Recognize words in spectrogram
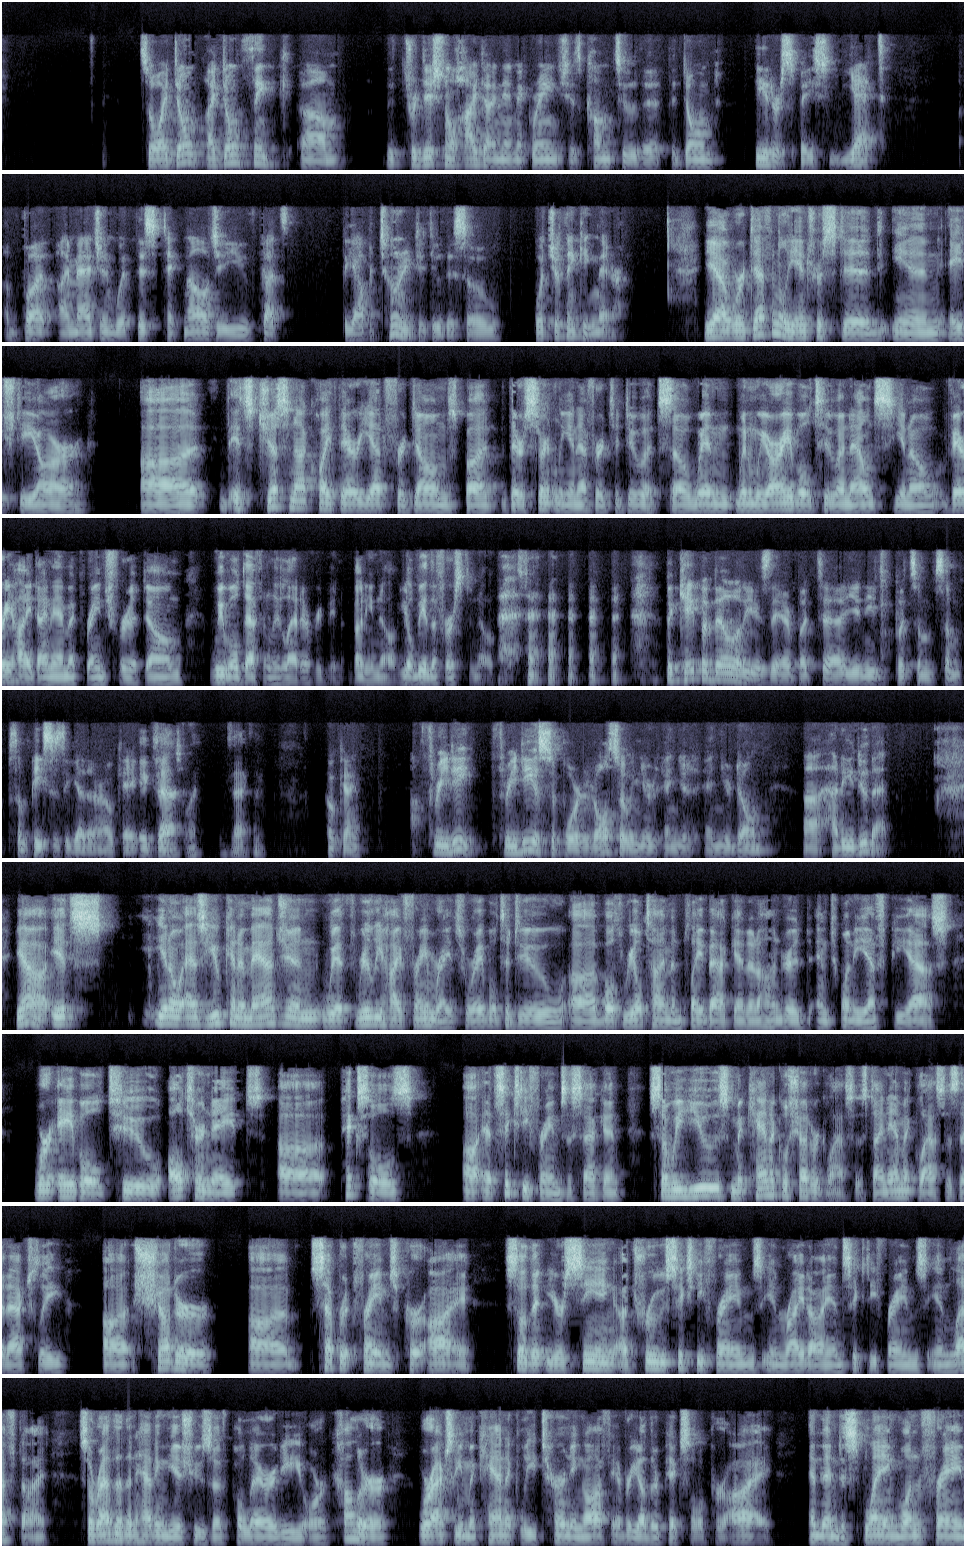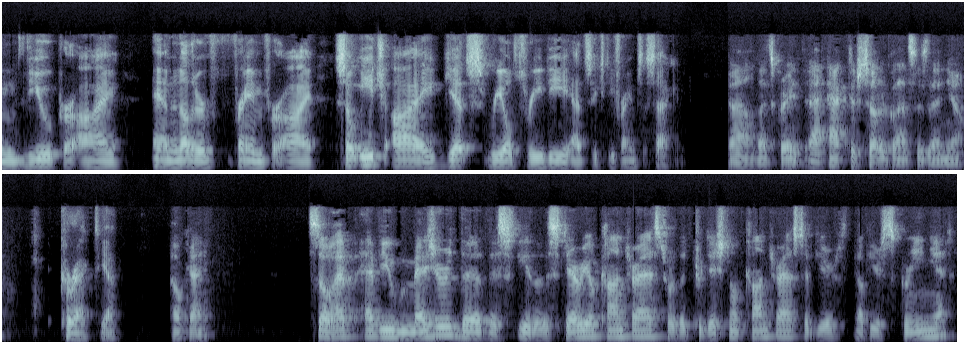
So I don't, I don't think um, the traditional high dynamic range has come to the, the domed theater space yet, but I imagine with this technology, you've got the opportunity to do this. So what's your thinking there? Yeah, we're definitely interested in HDR. Uh, it's just not quite there yet for domes, but there's certainly an effort to do it. So when when we are able to announce, you know, very high dynamic range for a dome, we will definitely let everybody know. You'll be the first to know. the capability is there, but uh, you need to put some some some pieces together. Okay. Exactly. Exactly. Okay. 3D. 3D is supported also in your in your in your dome. Uh, how do you do that? Yeah, it's, you know, as you can imagine with really high frame rates, we're able to do uh, both real time and playback at, at 120 FPS. We're able to alternate uh, pixels uh, at 60 frames a second. So we use mechanical shutter glasses, dynamic glasses that actually uh, shutter uh, separate frames per eye so that you're seeing a true 60 frames in right eye and 60 frames in left eye. So rather than having the issues of polarity or color, we're actually mechanically turning off every other pixel per eye and then displaying one frame view per eye and another frame for eye. So each eye gets real 3D at 60 frames a second. Wow, that's great. Active shutter glasses then, yeah. Correct, yeah. Okay. So have, have you measured the, this, either the stereo contrast or the traditional contrast of your, of your screen yet?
